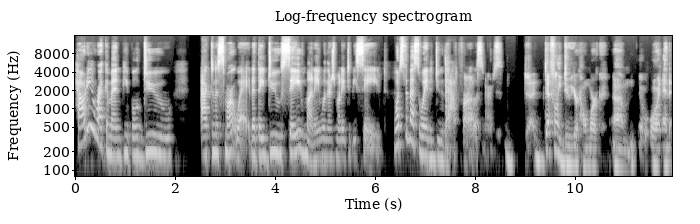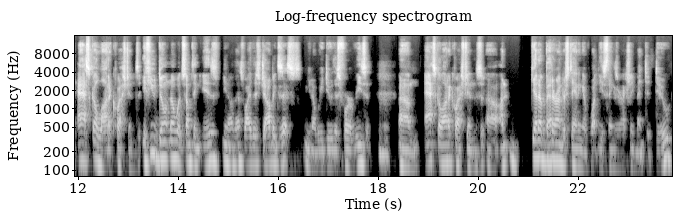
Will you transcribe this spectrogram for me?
How do you recommend people do act in a smart way, that they do save money when there's money to be saved? What's the best way to do that for our listeners? Definitely do your homework um, or and ask a lot of questions if you don't know what something is you know that's why this job exists you know we do this for a reason Mhm. um, ask a lot of questions uh, on, get a better understanding of what these things are actually meant to do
